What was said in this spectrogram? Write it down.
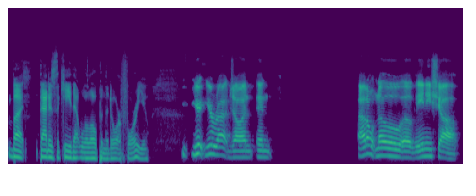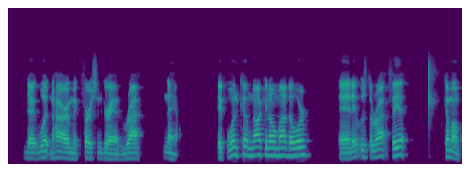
but that is the key that will open the door for you. You're you're right, John, and I don't know of any shop that wouldn't hire a McPherson grad right now. If one come knocking on my door and it was the right fit, come on,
